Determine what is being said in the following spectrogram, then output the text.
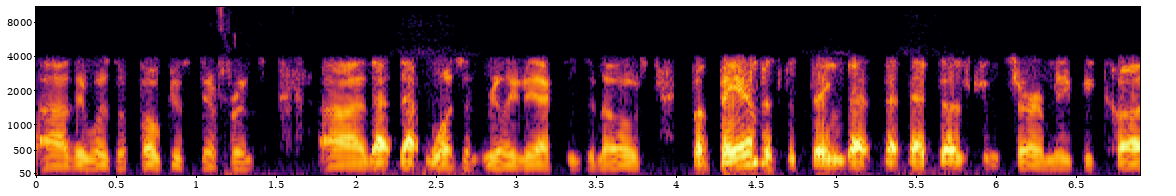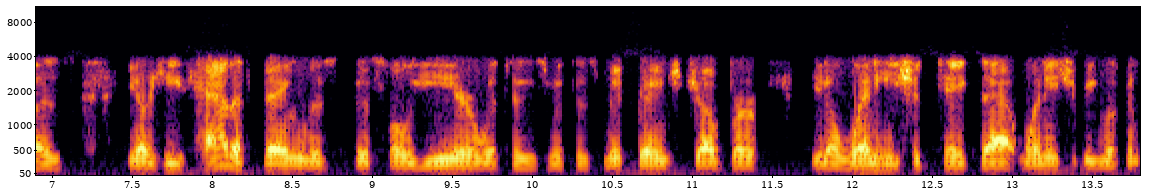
uh, there was a focus difference. Uh, that that wasn't really the X's and O's. But Bam is the thing that that that does concern me because you know he's had a thing this this whole year with his with his mid range jumper. You know when he should take that, when he should be be looking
